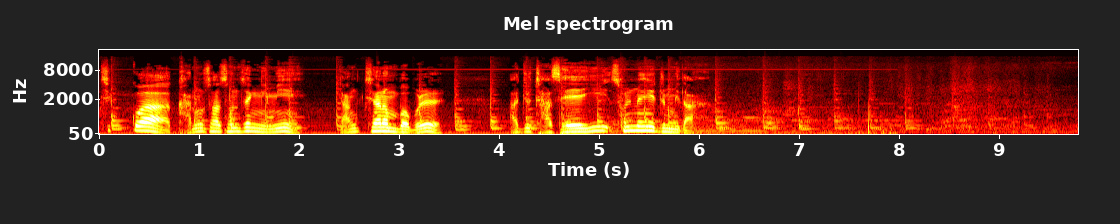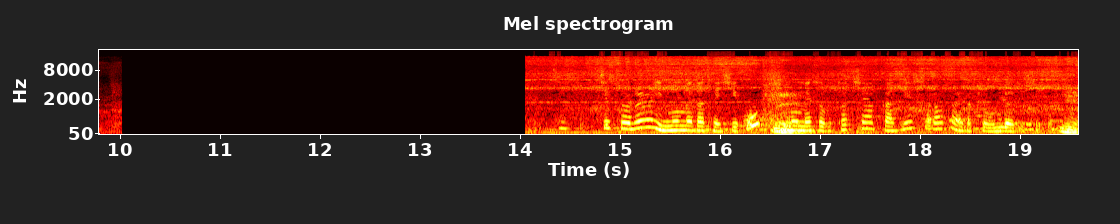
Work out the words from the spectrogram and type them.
치과 간호사 선생님이 양치하는 법을 아주 자세히 설명해 줍니다. 칫솔을 잇몸에다 대시고 잇몸에서부터 치아까지 쓸어서 이렇게 올려주시고 예.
